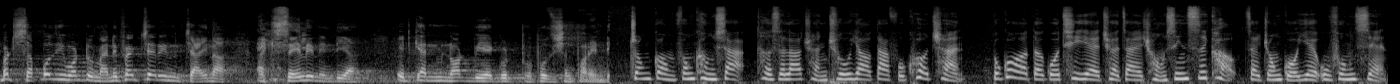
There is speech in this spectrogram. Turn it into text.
but suppose you want to manufacture in China and sell in India, it cannot be a good proposition for India. 中共风控下，特斯拉传出要大幅扩产，不过德国企业却在重新思考在中国业务风险。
